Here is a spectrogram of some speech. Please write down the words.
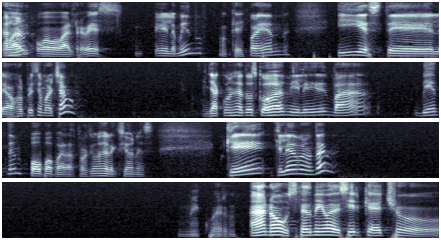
O al, o al revés. eh, lo mismo, Ok. por ahí anda. Y este, le bajó el precio marchamo. Ya con esas dos cosas, mi líder va viento en popa para las próximas elecciones. ¿Qué, ¿Qué le iba a preguntar? Me acuerdo. Ah, no, usted me iba a decir que ha hecho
